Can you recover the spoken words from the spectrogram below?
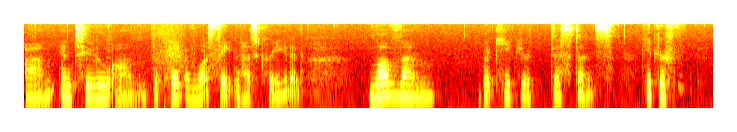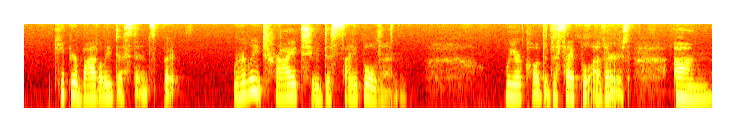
um, into um, the pit of what Satan has created. Love them, but keep your distance. Keep your keep your bodily distance, but really try to disciple them. We are called to disciple others. Um,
